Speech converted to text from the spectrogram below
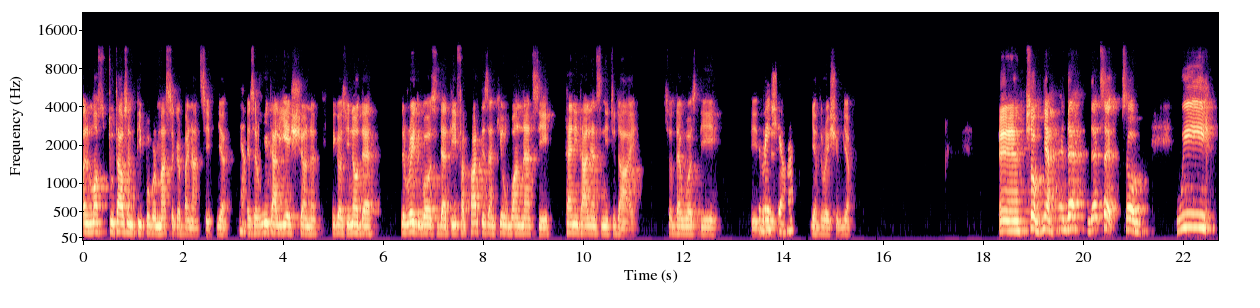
almost 2,000 people were massacred by Nazi. Yeah. yeah. As a retaliation because you know the the rate was that if a partisan killed one Nazi, ten Italians need to die. So that was the the, the ratio. The, huh? Yeah, the ratio. Yeah. And so yeah, and that that's it. So we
